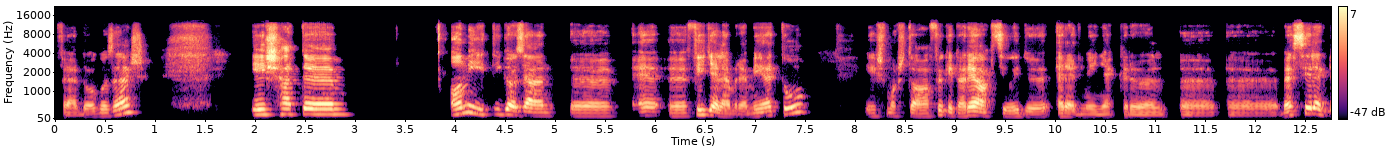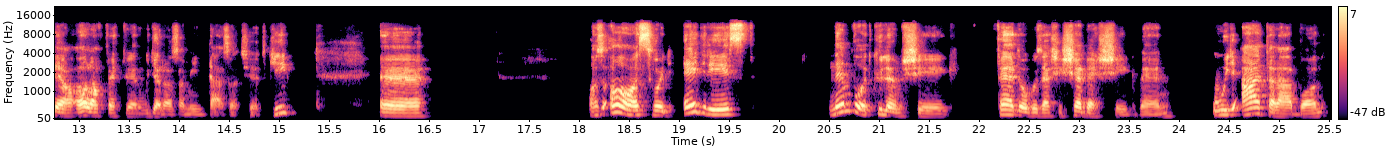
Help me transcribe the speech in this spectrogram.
feldolgozás. És hát ami itt igazán e, figyelemre méltó, és most a, főként a reakcióidő eredményekről beszélek, de alapvetően ugyanaz a mintázat jött ki, az az, hogy egyrészt nem volt különbség feldolgozási sebességben úgy általában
